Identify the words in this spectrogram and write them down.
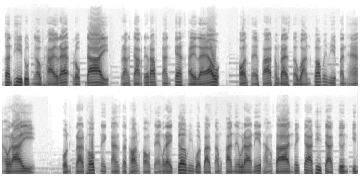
เคลื่อนที่ดูดเงาพรายและหลบได้ หลังจากได้รับการแก้ไขแล้วขอนสายฟ้าทำลายสวรรค์ก็ไม่มีปัญหาอะไร ผลกระทบในการสะท้อนของแสงไรเกอร์มีบทบาทสำคัญในเวลานี้ทั้งซานไม่กล้าที่จะกลืนกิน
